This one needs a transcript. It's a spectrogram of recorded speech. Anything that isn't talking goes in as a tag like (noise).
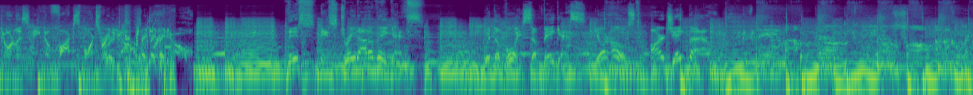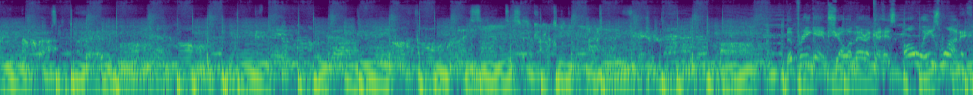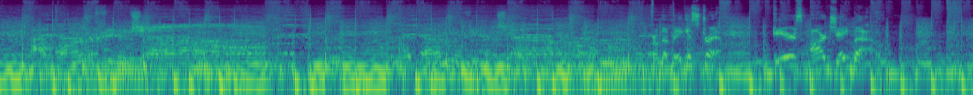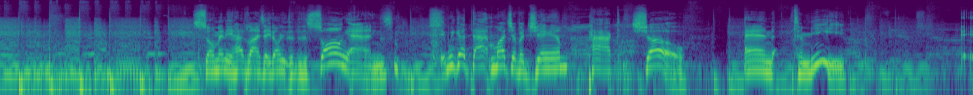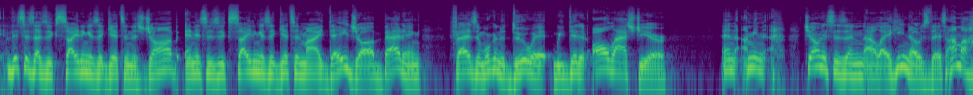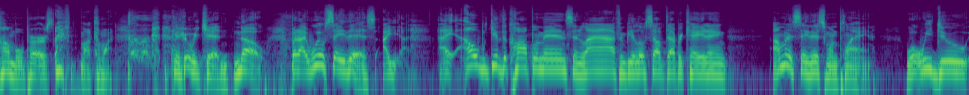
You're listening to Fox Sports Radio. Radio. This is Straight Outta Vegas. With the voice of Vegas, your host, RJ Bell. The pregame show America has always wanted. From the Vegas Strip, here's RJ Bell. So many headlines. They don't. The, the song ends. (laughs) we got that much of a jam-packed show, and to me, this is as exciting as it gets in this job, and it's as exciting as it gets in my day job betting. Fez, and we're going to do it. We did it all last year. And I mean, (sighs) Jonas is in LA. He knows this. I'm a humble person. (laughs) oh, come on. I mean, who are we kidding? No. But I will say this. I, I I'll give the compliments and laugh and be a little self-deprecating. I'm going to say this one plain. What we do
